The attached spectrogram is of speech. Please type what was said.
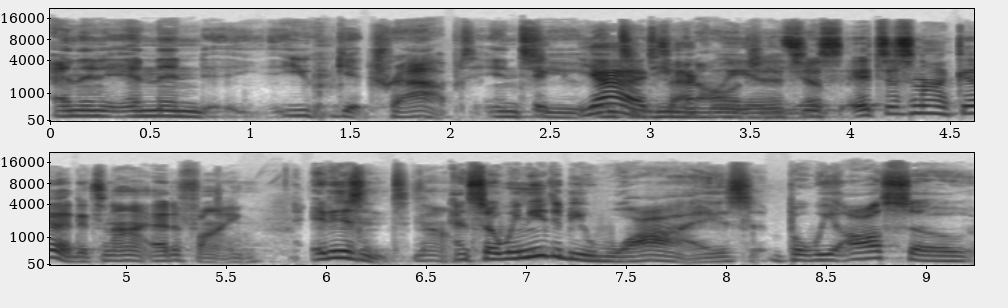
And then and then you can get trapped into Yeah, into exactly, demonology. and it's Yep. just it's just not good. It's not edifying. it isn't. No. And so we need to be wise, but we also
